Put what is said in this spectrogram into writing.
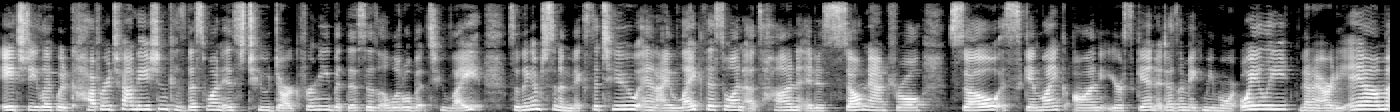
HD Liquid Coverage Foundation because this one is too dark for me, but this is a little bit too light. So I think I'm just gonna mix the two and I like this one a ton. It is so natural, so skin-like on your skin. It doesn't make me more oily than I already am.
